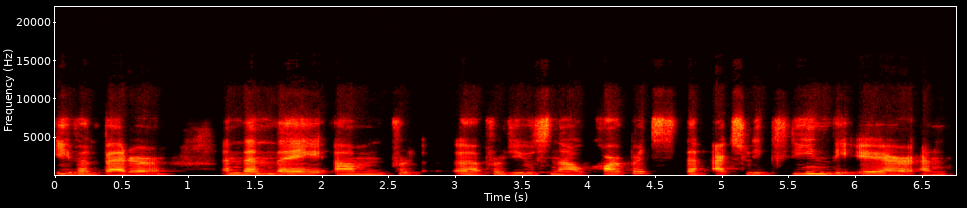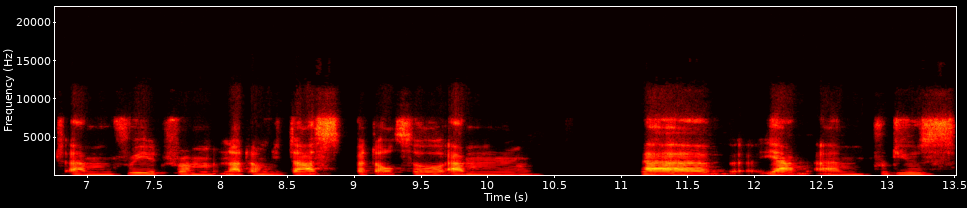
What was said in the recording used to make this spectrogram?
even better? And then they um, uh, produce now carpets that actually clean the air and um, free it from not only dust but also um, uh, yeah um, produce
